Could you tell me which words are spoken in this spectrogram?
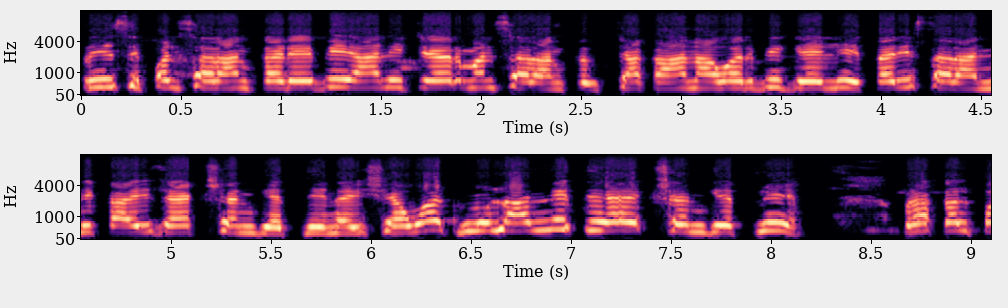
प्रिन्सिपल सरांकडे बी आणि चेअरमन सरांच्या कानावर बी गेली तरी सरांनी काहीच ऍक्शन घेतली नाही. शेवट मुलांनी ती ऍक्शन घेतली. प्रकल्प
